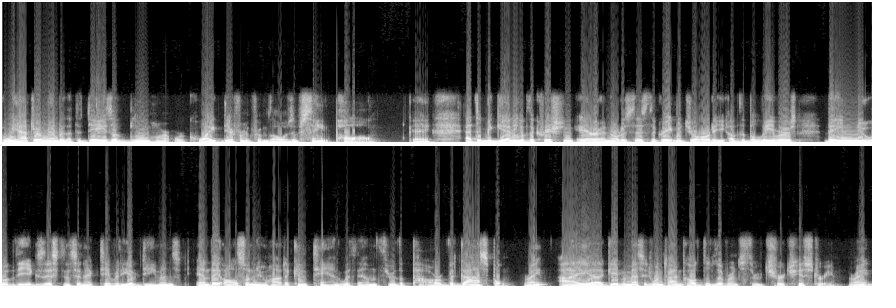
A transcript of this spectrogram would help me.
we have to remember that the days of Blumhardt were quite different from those of St. Paul. Okay. At the beginning of the Christian era, notice this the great majority of the believers, they knew of the existence and activity of demons, and they also knew how to contend with them through the power of the gospel right? I uh, gave a message one time called "Deliverance Through Church History," right?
